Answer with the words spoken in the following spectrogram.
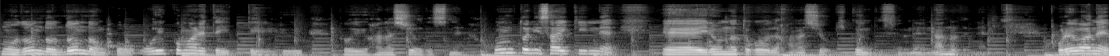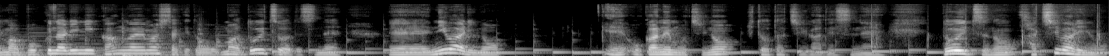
もうどんどんどんどんこう追い込まれていっているという話をですね、本当に最近ね、えーいろんなところで話を聞くんですよね。なのでね、これはね、まあ僕なりに考えましたけど、まあドイツはですね、えー2割の、えーお金持ちの人たちがですね、ドイツの8割の、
